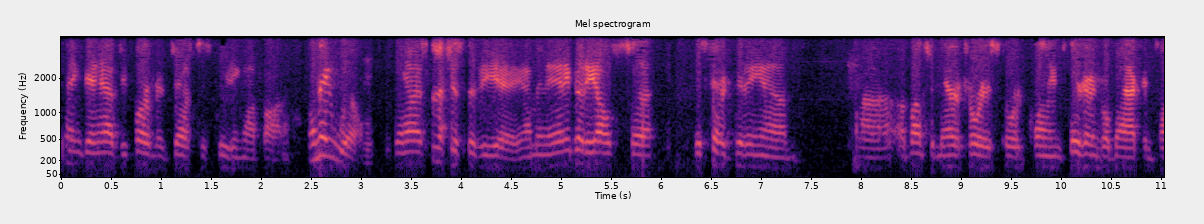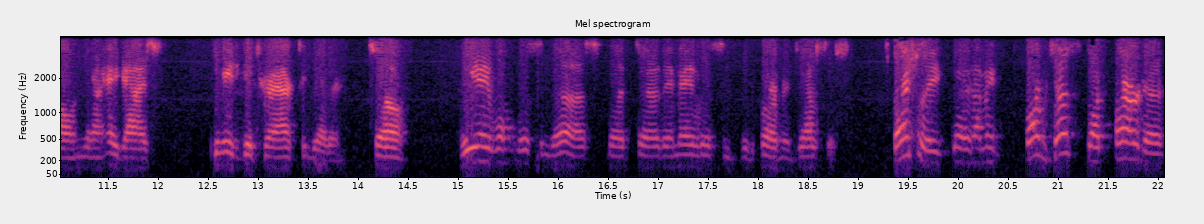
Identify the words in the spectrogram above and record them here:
thing to have Department of Justice beating up on them, and they will. You know, it's not just the VA. I mean, anybody else uh, that starts getting um, uh, a bunch of meritorious tort claims, they're going to go back and tell them, you know, hey guys, you need to get your act together. So VA won't listen to us, but uh, they may listen to the Department of Justice. Especially, uh, I mean, Department of Justice got power to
